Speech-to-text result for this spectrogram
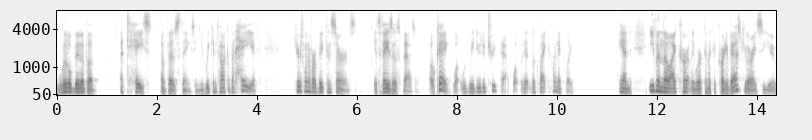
little bit of a, a taste of those things. And you, we can talk about, hey, if here's one of our big concerns it's vasospasm. Okay, what would we do to treat that? What would it look like clinically? And even though I currently work in like a cardiovascular ICU,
